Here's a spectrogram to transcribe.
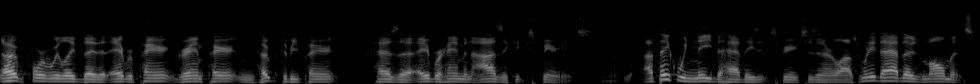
I hope before we leave today that every parent, grandparent, and hope to be parent has an Abraham and Isaac experience. I think we need to have these experiences in our lives. We need to have those moments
